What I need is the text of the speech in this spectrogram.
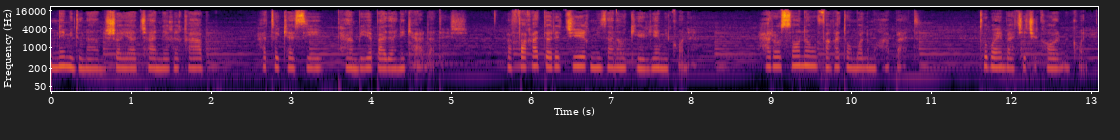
نمی‌دونم شاید چند دقیقه قبل حتی کسی تنبیه بدنی کردتش و فقط داره جیغ می‌زنه و گریه می‌کنه. حراسان او فقط دنبال محبت. تو با این بچه چی کار می‌کنی؟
